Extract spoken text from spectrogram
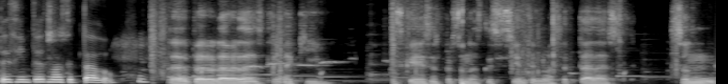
Te sientes no aceptado. Eh, pero la verdad es que aquí es que esas personas que se sienten no aceptadas son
